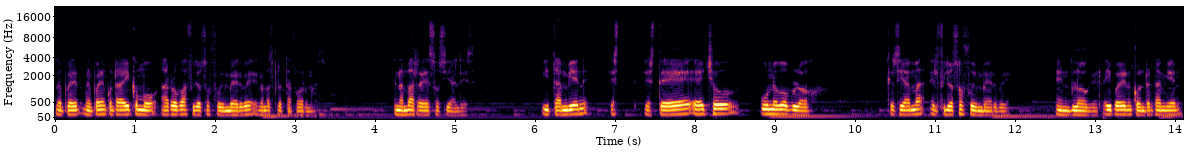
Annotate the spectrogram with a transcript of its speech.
Me pueden, encontrar ahí como arroba en ambas plataformas en ambas redes sociales. Y también este, he hecho un nuevo blog que se llama El Filósofo Imberbe en Blogger. Ahí pueden encontrar también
